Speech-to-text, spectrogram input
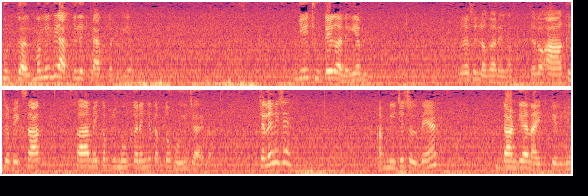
गुड गर्ल मम्मी भी आपके लिए क्लैप करती है। ये छूटेगा नहीं अभी। मुझे ऐसे लगा रहेगा। चलो आके जब एक साथ सारा मेकअप रिमूव करेंगे, तब तो हो ही जाएगा। चले नीचे? अब नीचे चलते हैं डांडिया नाइट के लिए।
